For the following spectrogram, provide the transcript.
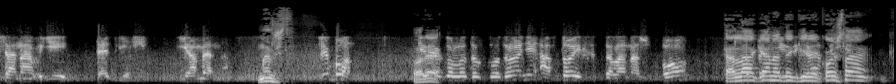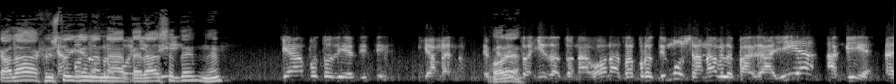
ξαναβγεί τέτοιος για μένα. Μάλιστα. Λοιπόν, Ωραία. κύριε Κολοτοκοντρώνη, αυτό ήθελα να σου πω. Καλά Το κάνατε παιχνίδι κύριε χάθηκε Κώστα. Καλά Χριστούγεννα τον να προπονητή. περάσετε. Ναι. και από το διαιτητή. Για μένα. Επειδή Ωραία. τον είδα τον αγώνα, θα προτιμούσα να βλέπα Γαλλία, Αγγλία. Ε,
